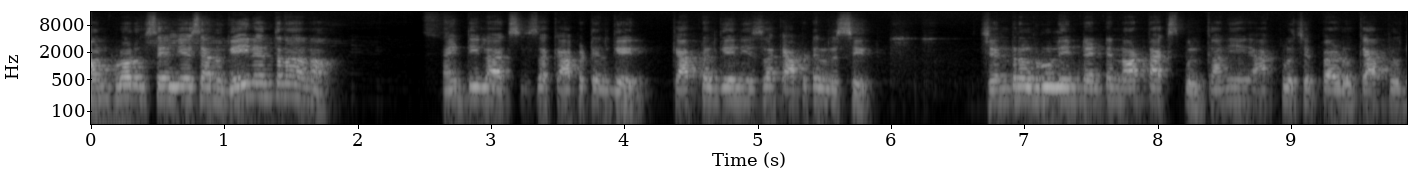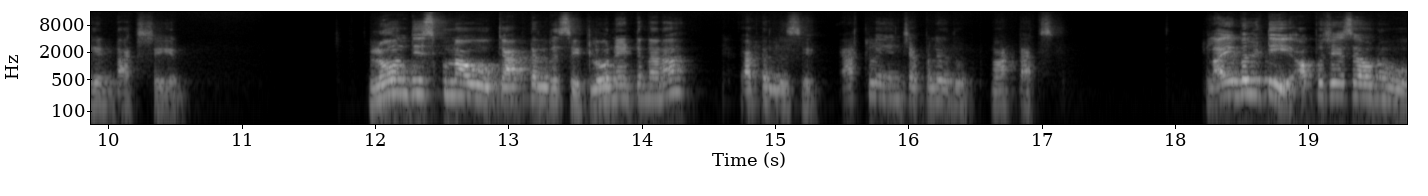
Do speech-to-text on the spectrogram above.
వన్ క్రోర్ సేల్ చేశాను. గెయిన్ ఎంత నాన్న? Ninety lakhs is the capital gain capital gain is the capital receipt general rule ఏంటంటే నాట్ ట్యాక్స్బుల్ కానీ యాక్ట్లో చెప్పాడు క్యాపిటల్ గెయిన్ ట్యాక్స్ చేయను. లోన్ తీసుకున్నావు క్యాపిటల్ రిసీట్ లోన్ ఏంటినా క్యాపిటల్ రిసీట్ యాక్ట్లో ఏం చెప్పలేదు నాట్ ట్యాక్స్ లయబిలిటీ అప్పు చేసావు నువ్వు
